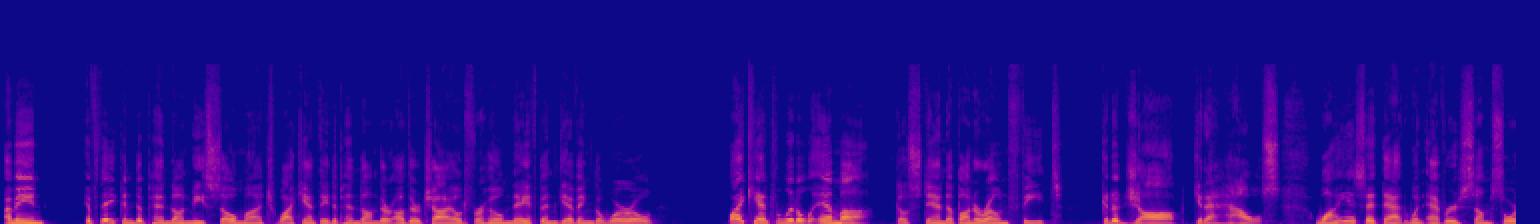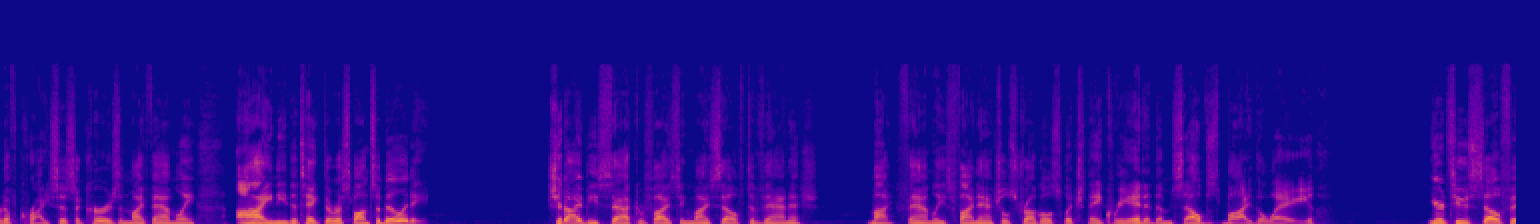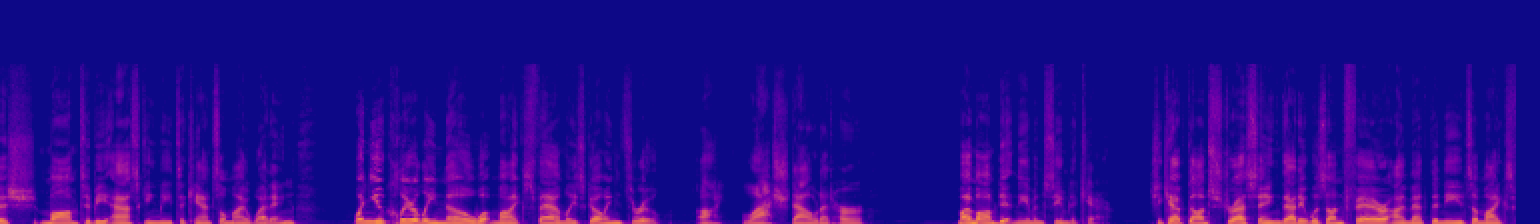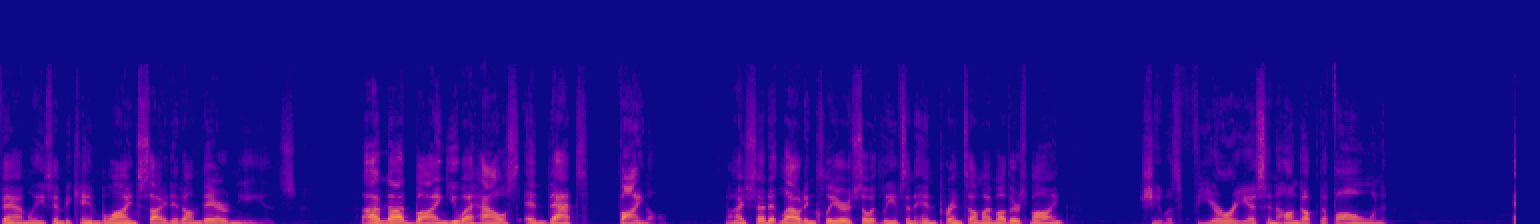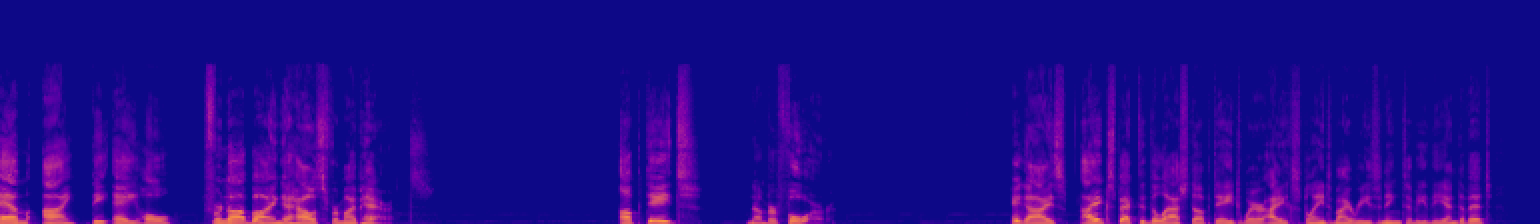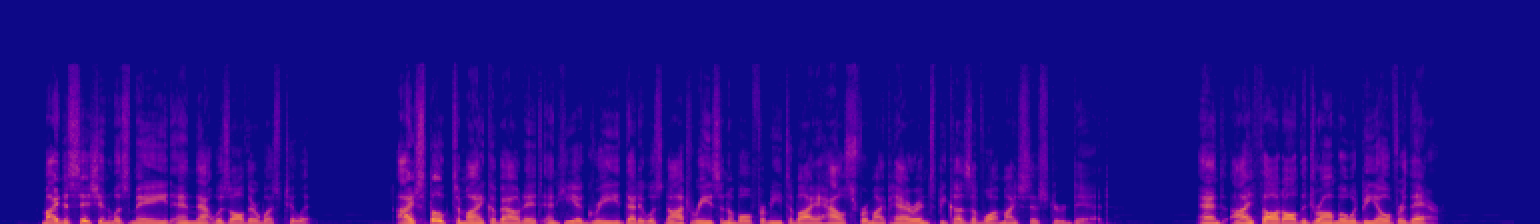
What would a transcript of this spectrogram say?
I mean, if they can depend on me so much, why can't they depend on their other child for whom they've been giving the world? Why can't little Emma go stand up on her own feet, get a job, get a house? Why is it that whenever some sort of crisis occurs in my family, I need to take the responsibility? Should I be sacrificing myself to vanish? My family's financial struggles, which they created themselves, by the way. You're too selfish, Mom, to be asking me to cancel my wedding when you clearly know what Mike's family's going through. I lashed out at her. My mom didn't even seem to care. She kept on stressing that it was unfair I met the needs of Mike's families and became blindsided on their needs. I'm not buying you a house, and that's final. I said it loud and clear so it leaves an imprint on my mother's mind. She was furious and hung up the phone. Am I the a hole for not buying a house for my parents? Update number 4. Hey guys, I expected the last update where I explained my reasoning to be the end of it. My decision was made, and that was all there was to it. I spoke to Mike about it, and he agreed that it was not reasonable for me to buy a house for my parents because of what my sister did. And I thought all the drama would be over there.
